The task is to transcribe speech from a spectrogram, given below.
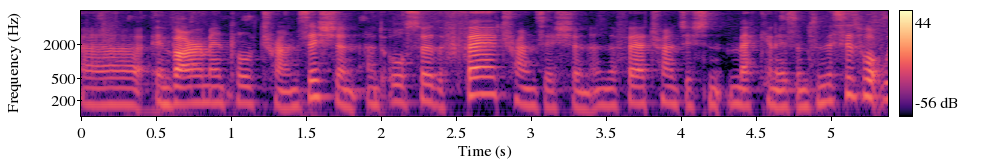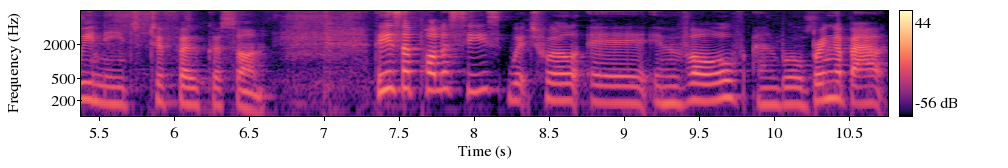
uh, environmental transition and also the fair transition and the fair transition mechanisms. And this is what we need to focus on. These are policies which will uh, involve and will bring about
